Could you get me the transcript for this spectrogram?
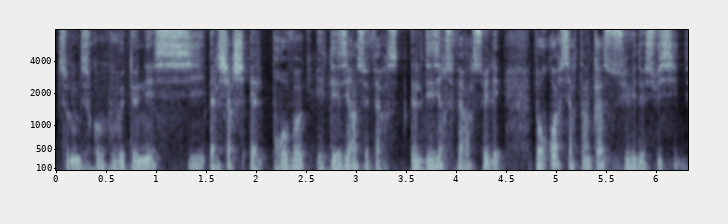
selon le discours que vous tenez, si elle cherche, elle provoque et désire à se faire, elle désire se faire harceler, pourquoi certains cas sont suivis de suicide?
